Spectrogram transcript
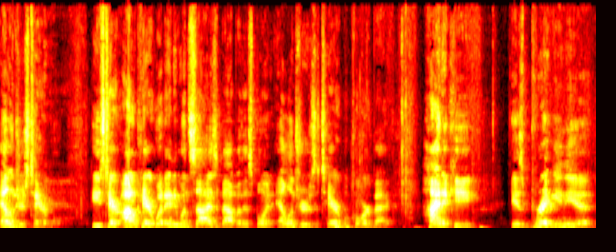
Ehlinger's terrible. He's terrible. I don't care what anyone sighs about by this point. Ehlinger is a terrible quarterback. Heinicke is bringing you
